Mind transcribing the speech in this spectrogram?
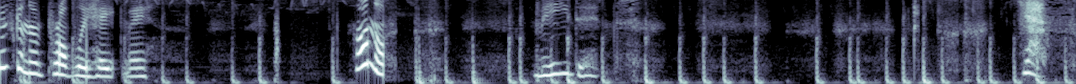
is gonna probably hate me. Oh no. Made it. Yes.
